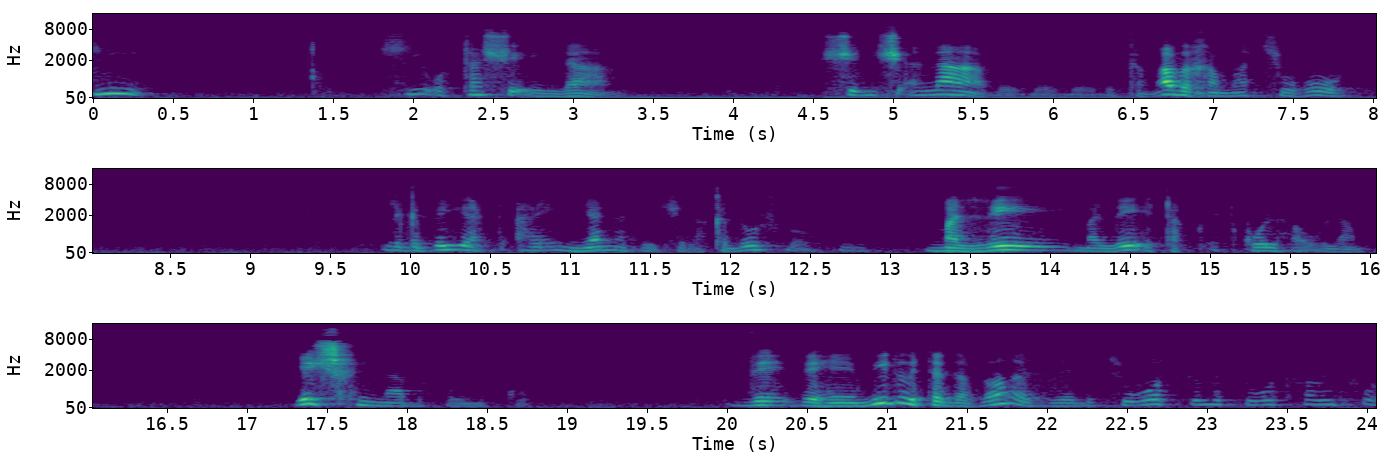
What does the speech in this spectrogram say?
היא, היא אותה שאלה שנשאלה בכמה וכמה צורות לגבי העניין הזה של הקדוש ברוך הוא מלא, מלא את, את כל העולם. יש שכינה בכל מקום. והעמידו את הדבר הזה בצורות, גם בצורות חריפות.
